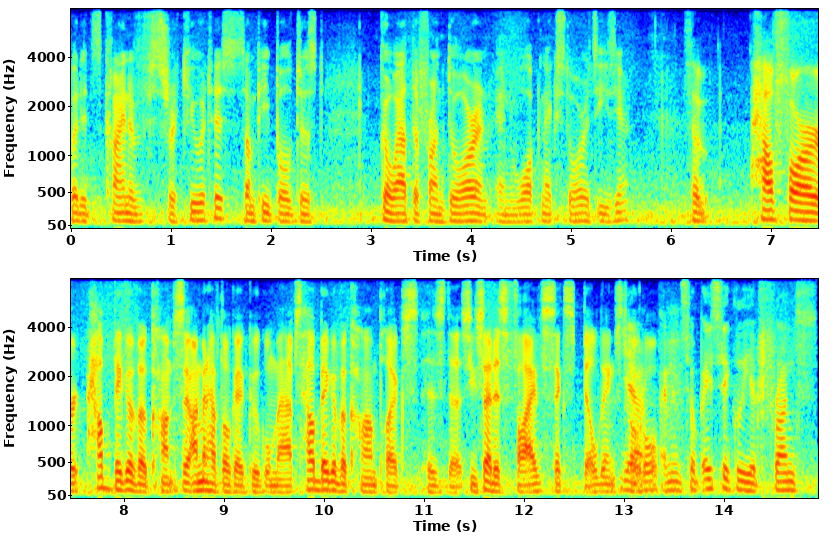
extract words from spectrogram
but it's kind of circuitous. Some people just go out the front door and, and walk next door. It's easier. So, how far, how big of a comp? So I'm gonna have to look at Google Maps. How big of a complex is this? You said it's five, six buildings total. Yeah, I mean, so basically it fronts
